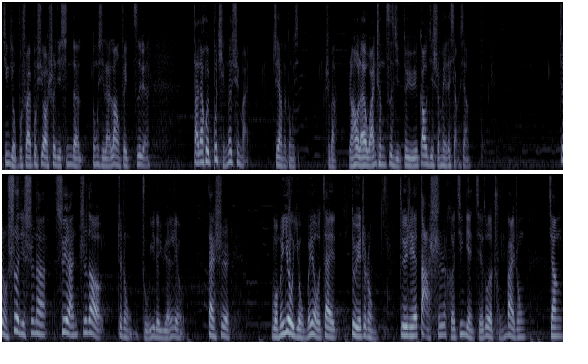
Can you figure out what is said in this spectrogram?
经久不衰，不需要设计新的东西来浪费资源。大家会不停的去买这样的东西，是吧？然后来完成自己对于高级审美的想象。这种设计师呢，虽然知道这种主义的源流，但是。我们又有没有在对于这种对于这些大师和经典杰作的崇拜中，将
